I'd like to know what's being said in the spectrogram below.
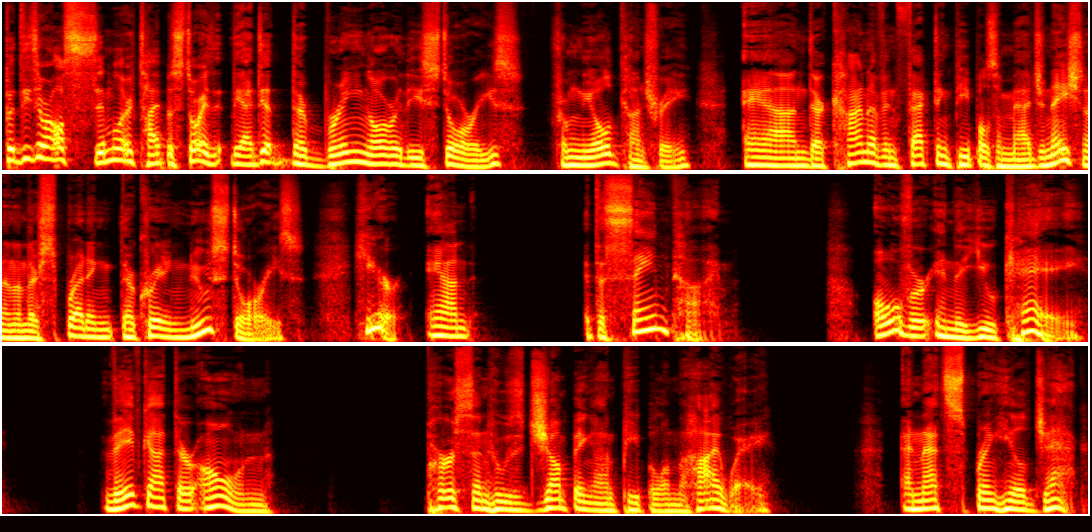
but these are all similar type of stories. The idea they're bringing over these stories from the old country and they're kind of infecting people's imagination and then they're spreading, they're creating new stories here. And at the same time, over in the UK, they've got their own person who's jumping on people on the highway, and that's Spring Heeled Jack.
